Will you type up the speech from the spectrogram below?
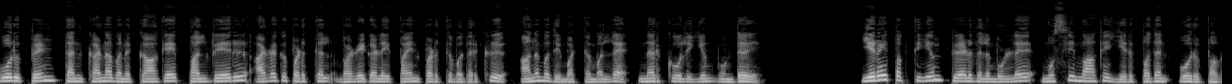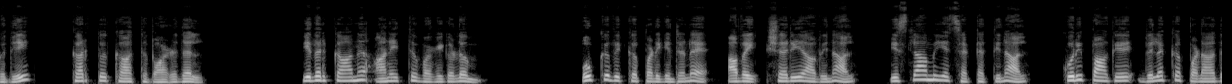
ஒரு பெண் தன் கணவனுக்காக பல்வேறு அழகுபடுத்தல் வழிகளை பயன்படுத்துவதற்கு அனுமதி மட்டுமல்ல நற்கூலியும் உண்டு. இறைபக்தியும் பேணுதலுமுள்ள முஸ்லிமாக இருப்பதன் ஒரு பகுதி கற்பு காத்து வாழுதல். இதற்கான அனைத்து வழிகளும் ஊக்குவிக்கப்படுகின்றன. அவை ஷரியாவினால் இஸ்லாமிய சட்டத்தினால் குறிப்பாக விலக்கப்படாத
